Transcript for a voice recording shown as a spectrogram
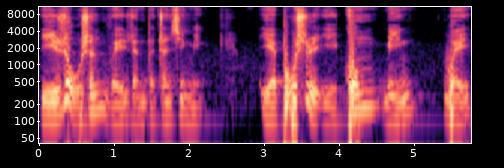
以肉身为人的真性命，也不是以空名为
